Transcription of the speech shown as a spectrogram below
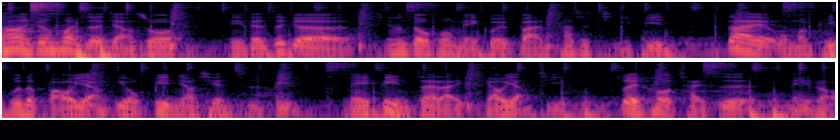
常常跟患者讲说，你的这个青春痘或玫瑰斑，它是疾病，在我们皮肤的保养，有病要先治病，没病再来调养肌肤，最后才是美容。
